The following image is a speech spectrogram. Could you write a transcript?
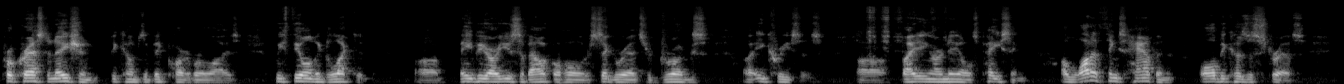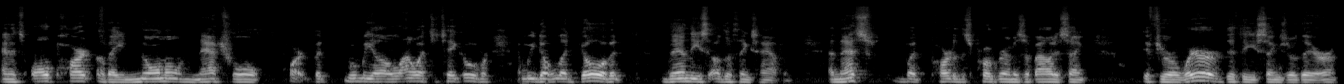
Procrastination becomes a big part of our lives. We feel neglected. Uh, maybe our use of alcohol or cigarettes or drugs uh, increases, uh, biting our nails, pacing. A lot of things happen all because of stress. And it's all part of a normal, natural part. But when we allow it to take over and we don't let go of it, then these other things happen. And that's what part of this program is about is saying, if you're aware that these things are there,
